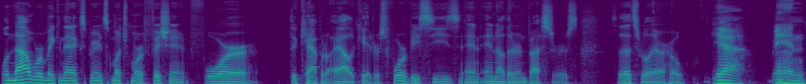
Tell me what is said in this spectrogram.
Well, now we're making that experience much more efficient for the capital allocators, for VCs and, and other investors. So that's really our hope. Yeah, man.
